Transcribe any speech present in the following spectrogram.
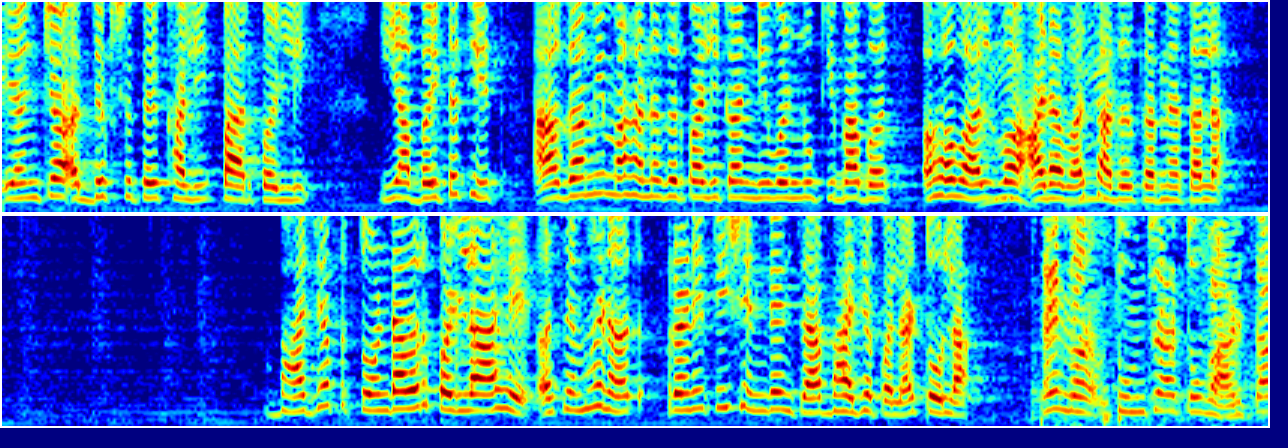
यांच्या अध्यक्षतेखाली पार पडली. या बैठकीत आगामी महानगरपालिका निवडणुकीबाबत अहवाल व आढावा सादर करण्यात आला. भाजप तोंडावर पडला आहे असे म्हणत प्रणिती शिंदेंचा भाजपला टोला नाही मग तुमचा तो वाढता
